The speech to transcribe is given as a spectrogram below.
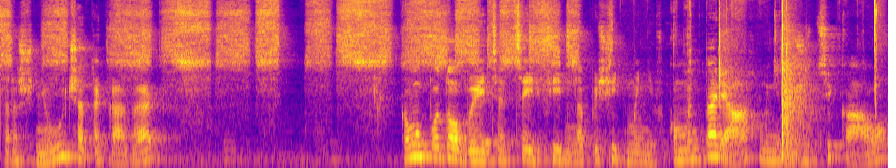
Страшнюча така, так? Кому подобається цей фільм, напишіть мені в коментарях. Мені дуже цікаво.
